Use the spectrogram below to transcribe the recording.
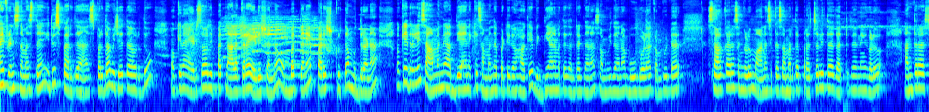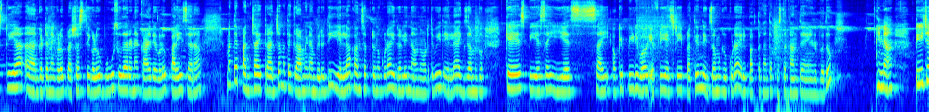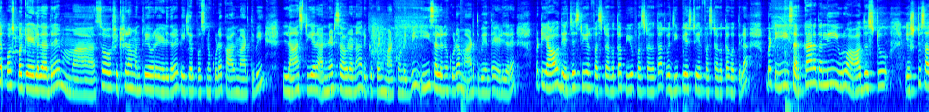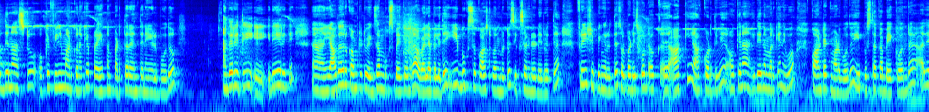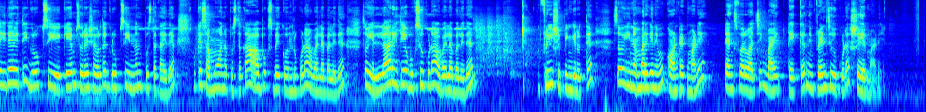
Hi friends ನಮಸ್ತೆ. ಇದು ಸ್ಪರ್ಧಾ ಸ್ಪರ್ಧಾ ವಿಜೇತ ಅವ್ರದ್ದು. ಓಕೆನಾ ಎರಡು ಸಾವಿರದ ಇಪ್ಪತ್ತ್ನಾಲ್ಕರ ಎಡಿಷನ್ನು ಒಂಬತ್ತನೇ ಪರಿಷ್ಕೃತ ಮುದ್ರಣ. ಓಕೆ ಇದರಲ್ಲಿ ಸಾಮಾನ್ಯ ಅಧ್ಯಯನಕ್ಕೆ ಸಂಬಂಧಪಟ್ಟಿರೋ ಹಾಗೆ ವಿಜ್ಞಾನ ಮತ್ತು ತಂತ್ರಜ್ಞಾನ, ಸಂವಿಧಾನ, ಭೂಗೋಳ, ಕಂಪ್ಯೂಟರ್, ಸಹಕಾರ ಸಂಘಗಳು, ಮಾನಸಿಕ ಸಾಮರ್ಥ್ಯ, ಪ್ರಚಲಿತ ಘಟನೆಗಳು, ಅಂತಾರಾಷ್ಟ್ರೀಯ ಘಟನೆಗಳು, ಪ್ರಶಸ್ತಿಗಳು, ಭೂ ಸುಧಾರಣಾ ಕಾಯ್ದೆಗಳು, ಪರಿಸರ ಮತ್ತು ಪಂಚಾಯತ್ ರಾಜ್ಯ ಮತ್ತು ಗ್ರಾಮೀಣಾಭಿವೃದ್ಧಿ ಈ ಎಲ್ಲ ಕಾನ್ಸೆಪ್ಟನ್ನು ಕೂಡ ಇದರಲ್ಲಿ ನಾವು ನೋಡ್ತೀವಿ. ಇದೆಲ್ಲ ಎಕ್ಸಾಮ್ಗೂ K S P S I E S I okay P D O F D S T ಪ್ರತಿಯೊಂದು ಎಕ್ಸಾಮ್ಗೂ ಕೂಡ ಹೆಲ್ಪ್ ಆಗ್ತಕ್ಕಂಥ ಪುಸ್ತಕ ಅಂತ ಹೇಳ್ಬೋದು. ಇನ್ನು ಟೀಚರ್ ಪೋಸ್ಟ್ ಬಗ್ಗೆ ಹೇಳೋದಾದರೆ ಸೊ ಶಿಕ್ಷಣ ಮಂತ್ರಿಯವರೇ ಹೇಳಿದ್ದಾರೆ, ಟೀಚರ್ ಪೋಸ್ಟ್ನು ಕೂಡ ಕಾಲ್ ಮಾಡ್ತೀವಿ. ಲಾಸ್ಟ್ ಇಯರ್ ಹನ್ನೆರಡು ಸಾವಿರನ ರಿಕ್ರೂಟ್ಮೆಂಟ್ ಮಾಡ್ಕೊಂಡಿದ್ವಿ, ಈ ಸಲನೂ ಕೂಡ ಮಾಡ್ತೀವಿ ಅಂತ ಹೇಳಿದ್ದಾರೆ. ಬಟ್ ಯಾವುದು H S T L first ಆಗುತ್ತಾ, ಪಿ ಯು ಫಸ್ಟ್ ಆಗುತ್ತಾ, ಅಥವಾ G P S T L first ಆಗುತ್ತಾ ಗೊತ್ತಿಲ್ಲ. ಬಟ್ ಈ ಸರ್ಕಾರದಲ್ಲಿ ಇವರು ಆದಷ್ಟು, ಎಷ್ಟು ಸಾಧ್ಯನೋ ಅಷ್ಟು ಓಕೆ ಫಿಲ್ ಮಾಡ್ಕೊಳಕ್ಕೆ ಪ್ರಯತ್ನ ಪಡ್ತಾರೆ ಅಂತಲೇ ಹೇಳ್ಬೋದು. ಅದೇ ರೀತಿ ಇದೇ ರೀತಿ ಯಾವುದಾದ್ರೂ ಕಾಂಪಿಟೇಟಿವ್ ಎಕ್ಸಾಮ್ ಬುಕ್ಸ್ ಬೇಕು ಅಂದರೆ ಅವೈಲೇಬಲ್ ಇದೆ. ಈ ಬುಕ್ಸ್ ಕಾಸ್ಟ್ ಬಂದುಬಿಟ್ಟು ಸಿಕ್ಸ್ ಹಂಡ್ರೆಡ್ ಇರುತ್ತೆ. ಫ್ರೀ ಶಿಪ್ಪಿಂಗ್ ಇರುತ್ತೆ. ಸ್ವಲ್ಪ ಡಿಸ್ಕೌಂಟ್ ಹಾಕಿ ಹಾಕ್ಕೊಡ್ತೀವಿ. ಓಕೆನಾ ಇದೇ ನಂಬರ್ಗೆ ನೀವು ಕಾಂಟ್ಯಾಕ್ಟ್ ಮಾಡ್ಬೋದು. ಈ ಪುಸ್ತಕ ಬೇಕು ಅಂದರೆ. ಅದೇ, ಇದೇ ರೀತಿ group C K M Suresh ಅವ್ರದ್ದು ಗ್ರೂಪ್ ಸಿ ಇನ್ನೊಂದು ಪುಸ್ತಕ ಇದೆ. ಓಕೆ ಅನ್ನೋ ಪುಸ್ತಕ. ಆ ಬುಕ್ಸ್ ಬೇಕು ಅಂದರೂ ಕೂಡ ಅವೈಲೇಬಲ್ ಇದೆ. ಸೊ ಎಲ್ಲ ರೀತಿಯ ಬುಕ್ಸು ಕೂಡ ಅವೈಲೇಬಲ್ ಇದೆ. ಫ್ರೀ ಶಿಪ್ಪಿಂಗ್ ಇರುತ್ತೆ. ಸೊ ಈ ನಂಬರ್ಗೆ ನೀವು ಕಾಂಟ್ಯಾಕ್ಟ್ ಮಾಡಿ. Thanks for watching bye take care ನಿಮ್ಮ ಫ್ರೆಂಡ್ಸಿಗೂ ಕೂಡ ಶೇರ್ ಮಾಡಿ.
